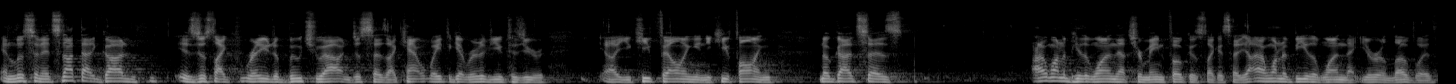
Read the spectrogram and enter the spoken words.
And listen, it's not that God is just like ready to boot you out and just says, I can't wait to get rid of you because you're, uh, you keep failing and you keep falling. No, God says, I want to be the one that's your main focus. Like I said, I want to be the one that you're in love with.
